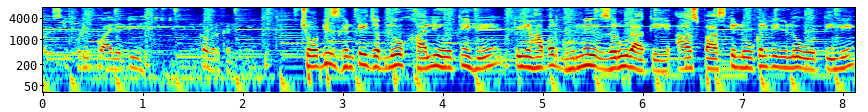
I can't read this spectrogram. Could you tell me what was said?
और इसकी थोड़ी क्वालिटी कवर करेंगे। 24 घंटे जब लोग खाली होते हैं तो यहाँ पर घूमने ज़रूर आते हैं। आसपास के लोकल के जो लोग होते हैं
